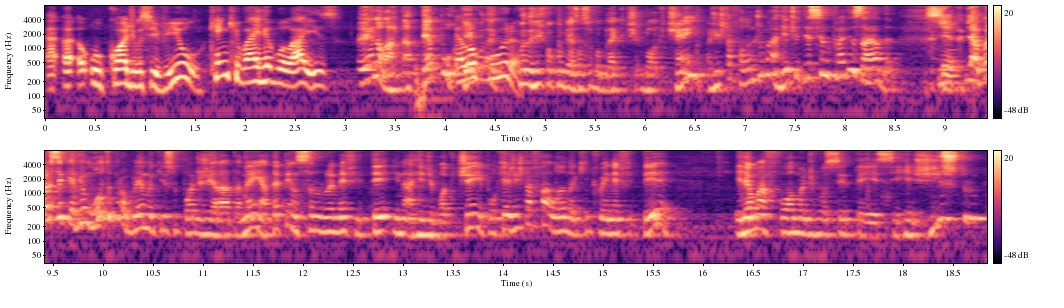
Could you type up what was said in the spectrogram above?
A, a, o Código Civil? Quem que vai regular isso? É, não, até porque é loucura. Quando, quando, a gente for conversar sobre blockchain, a gente está falando de uma rede descentralizada. E, e, agora você quer ver um outro problema que isso pode gerar também, até pensando no NFT e na rede blockchain, porque a gente está falando aqui que o NFT ele é uma forma de você ter esse registro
